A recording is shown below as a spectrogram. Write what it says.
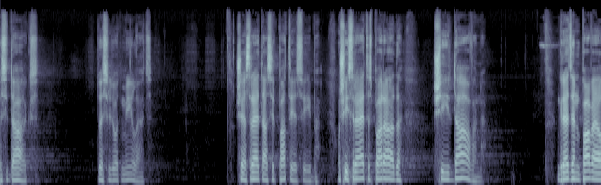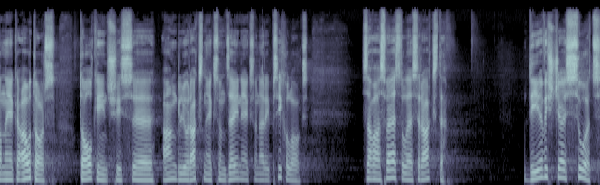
esi dārgs, tu esi ļoti mīlēts. Šajās rētās ir patiesība, un šīs rētas parāda, šī ir dāvana. Gredzena pavēlnieka autors Tolkiens, šis e, angļu rakstnieks un dzinieks un arī psihologs, savā vēstulē raksta, ka Dievišķais sots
